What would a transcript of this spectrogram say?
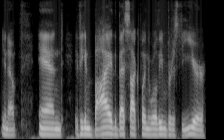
You know, and if he can buy the best soccer player in the world, even for just a year,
